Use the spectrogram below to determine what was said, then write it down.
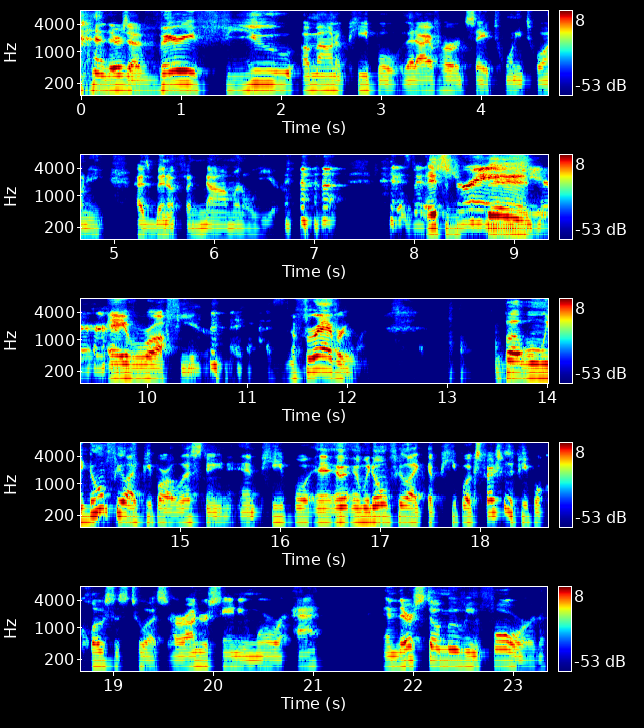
there's a very few amount of people that I've heard say 2020 has been a phenomenal year. it's been a it's strange been year. A rough year yes. for everyone. But when we don't feel like people are listening and people, and, and we don't feel like the people, especially the people closest to us, are understanding where we're at and they're still moving forward,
